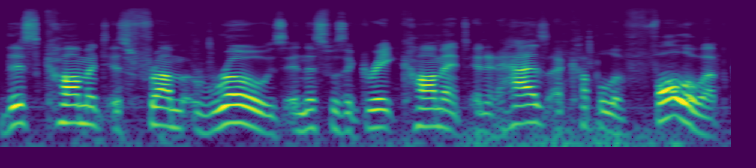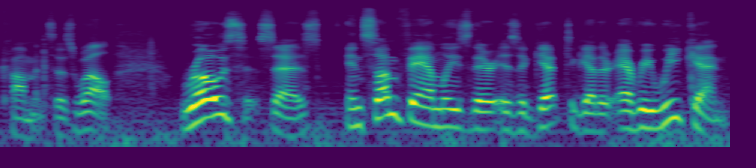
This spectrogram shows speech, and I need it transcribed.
This comment is from Rose, and this was a great comment, and it has a couple of follow up comments as well. Rose says, In some families, there is a get together every weekend,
